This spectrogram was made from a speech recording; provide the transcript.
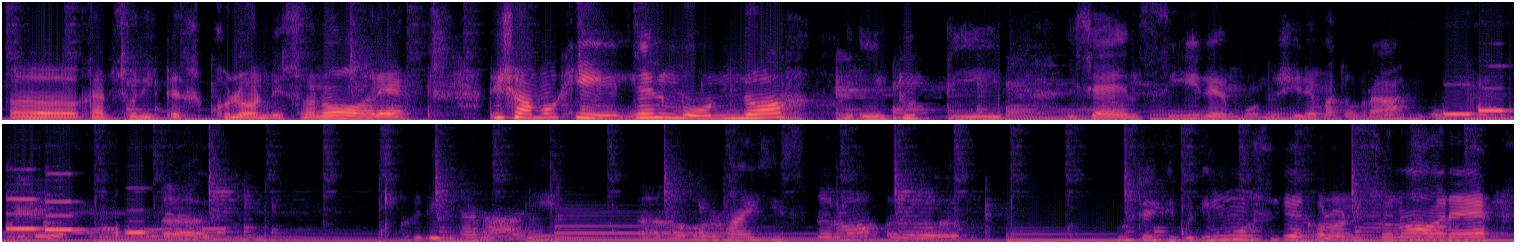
canzoni per colonne sonore. Diciamo che nel mondo, in tutti i sensi, nel mondo cinematografico, nel mondo ehm, dei canali, ormai esistono eh, tutti i tipi di musiche, colonne sonore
